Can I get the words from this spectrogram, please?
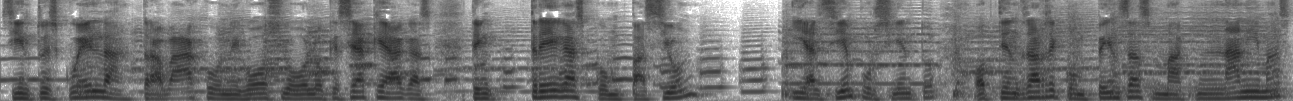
Si en tu escuela, trabajo, negocio o lo que sea que hagas te entregas con pasión y al 100% obtendrás recompensas magnánimas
